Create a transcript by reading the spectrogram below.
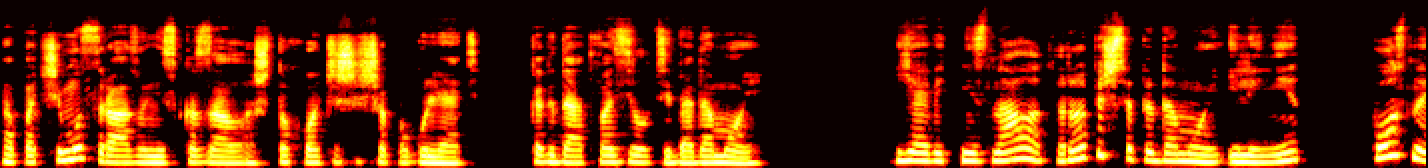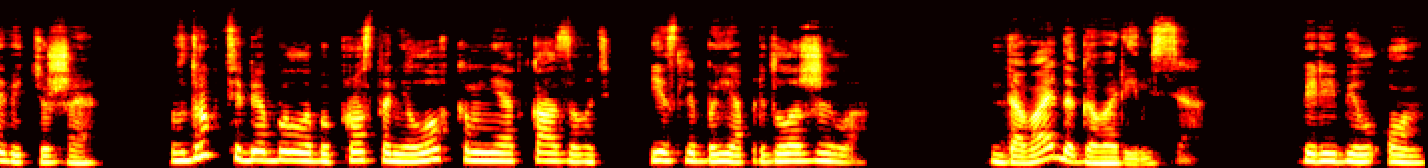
«А почему сразу не сказала, что хочешь еще погулять, когда отвозил тебя домой?» «Я ведь не знала, торопишься ты домой или нет. Поздно ведь уже. Вдруг тебе было бы просто неловко мне отказывать, если бы я предложила. «Давай договоримся», – перебил он.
